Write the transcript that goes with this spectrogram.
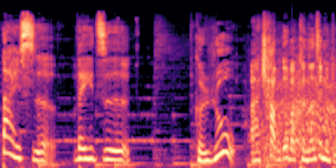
拜斯、威兹、格肉啊，差不多吧，可能这么读。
